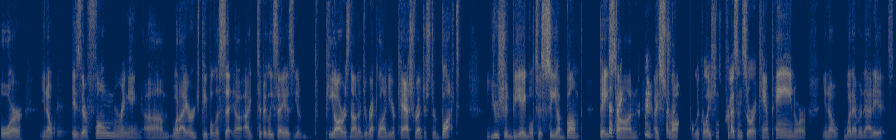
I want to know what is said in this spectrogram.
or you know is their phone ringing? Um, what I urge people to say, uh, I typically say is you, PR is not a direct line to your cash register, but you should be able to see a bump based right. on a strong public relations presence or a campaign or you know whatever that is.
